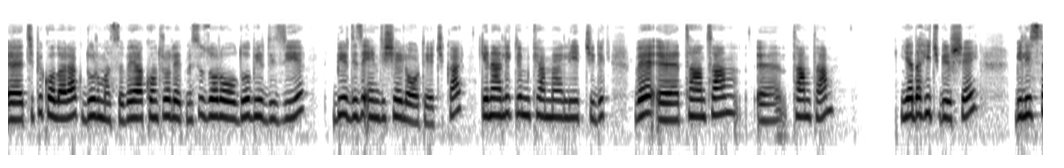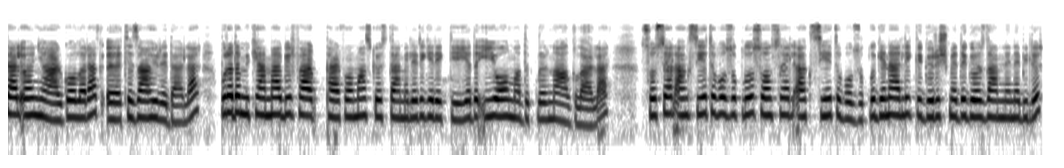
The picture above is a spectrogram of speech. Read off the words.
e, tipik olarak durması veya kontrol etmesi zor olduğu bir diziyi bir dizi endişeyle ortaya çıkar. Genellikle mükemmelliyetçilik ve e, tam tam e, tam tam ya da hiçbir şey bilişsel ön yargı olarak e, tezahür ederler. Burada mükemmel bir performans göstermeleri gerektiği ya da iyi olmadıklarını algılarlar. Sosyal anksiyete bozukluğu, sosyal anksiyete bozukluğu genellikle görüşmede gözlemlenebilir.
